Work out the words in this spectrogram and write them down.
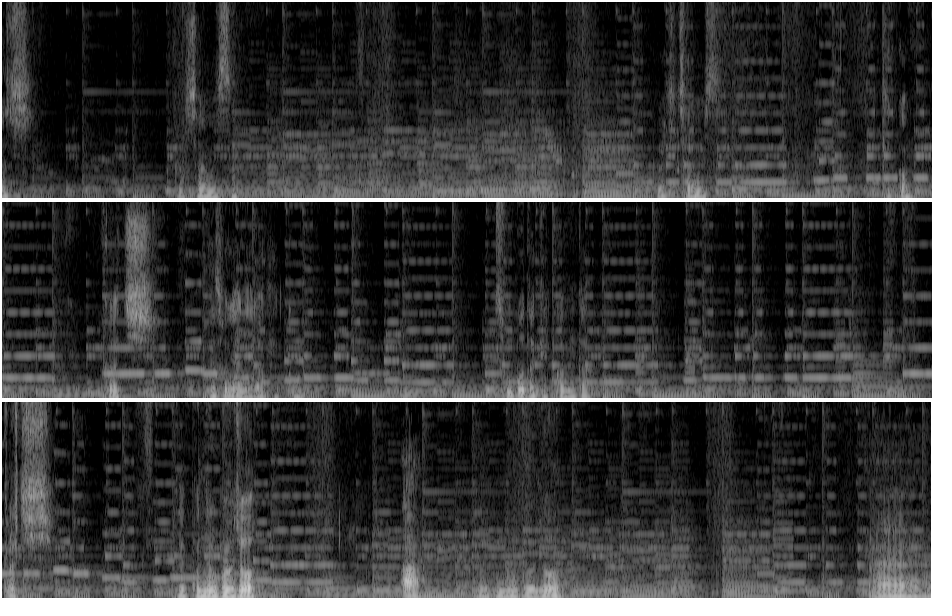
그렇지. 그렇지 잘하고 있어. 그렇지 잘하고 있어. 개껌. 그렇지. 내 손이 아니라 개껌. 손보다 개껌이다. 그렇지. 내 본능을 보여줘. 아 너의 본능을 보여줘. 아,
